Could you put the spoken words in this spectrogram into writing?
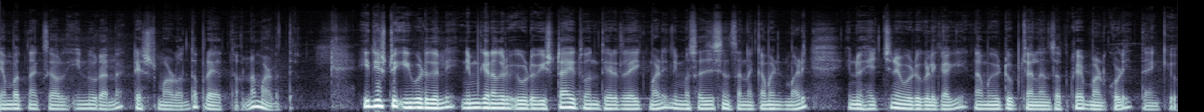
ಎಂಬತ್ನಾಲ್ಕು ಸಾವಿರದ ಇನ್ನೂರನ್ನು ಟೆಸ್ಟ್ ಮಾಡುವಂಥ ಪ್ರಯತ್ನವನ್ನು ಮಾಡುತ್ತೆ. ಇದಿಷ್ಟು ಈ ವಿಡಿಯೋದಲ್ಲಿ ನಿಮಗೇನಾದರೂ ಈ ವಿಡಿಯೋ ಇಷ್ಟ ಆಯಿತು ಅಂತ ಹೇಳಿದ್ರೆ ಲೈಕ್ ಮಾಡಿ, ನಿಮ್ಮ ಸಜೆಷನ್ಸನ್ನು ಕಮೆಂಟ್ ಮಾಡಿ. ಇನ್ನು ಹೆಚ್ಚಿನ ವಿಡಿಯೋಗಳಿಗಾಗಿ ನಮ್ಮ ಯೂಟ್ಯೂಬ್ ಚಾನಲ್ ಸಬ್ಸ್ಕ್ರೈಬ್ ಮಾಡ್ಕೊಳ್ಳಿ. Thank you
